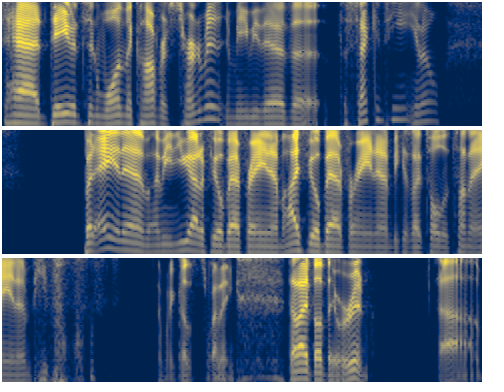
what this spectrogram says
had Davidson won the conference tournament and maybe they're the the second team, you know. But A and M, I mean, you got to feel bad for A and M. I feel bad for A and M because I told a ton of A and M people at my cousin's wedding that I thought they were in. Um,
